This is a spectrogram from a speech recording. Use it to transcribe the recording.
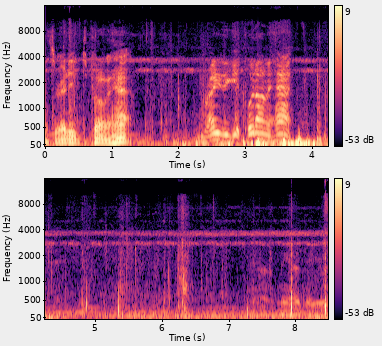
It's ready to put on a hat. I'm ready to get put on a hat. Man, okay, here we go.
